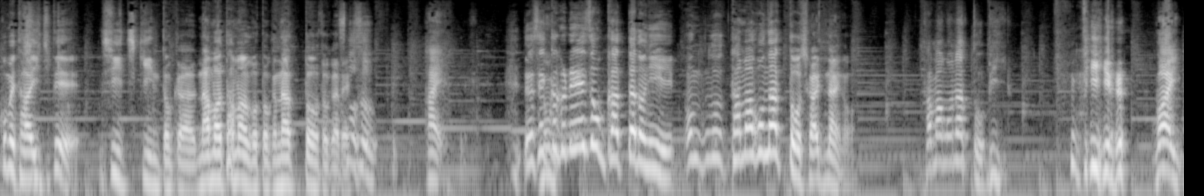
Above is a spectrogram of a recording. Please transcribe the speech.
米炊いて、シーチキン。とか生卵とか納豆とかで。そう。そう。はい。でせっかく冷蔵庫買ったのに、ほんと卵納豆しか入ってないの？卵納豆ビール。ビール？ワイン。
